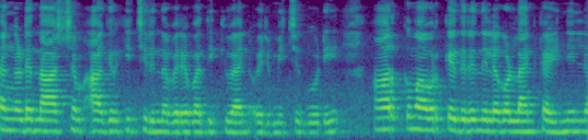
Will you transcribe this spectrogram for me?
തങ്ങളുടെ നാശം ആഗ്രഹിച്ചിരുന്നവരെ വധിക്കുവാൻ ഒരുമിച്ചുകൂടി. ആർക്കും അവർക്കെതിരെ നിലകൊള്ളാൻ കഴിഞ്ഞില്ല.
